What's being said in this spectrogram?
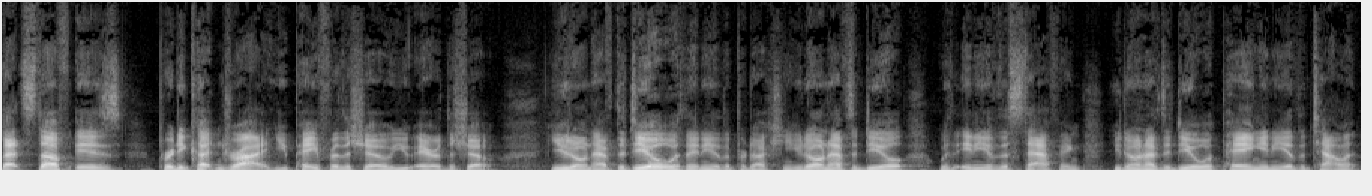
that stuff is pretty cut and dry. You pay for the show, you air the show. You don't have to deal with any of the production. You don't have to deal with any of the staffing. You don't have to deal with paying any of the talent.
